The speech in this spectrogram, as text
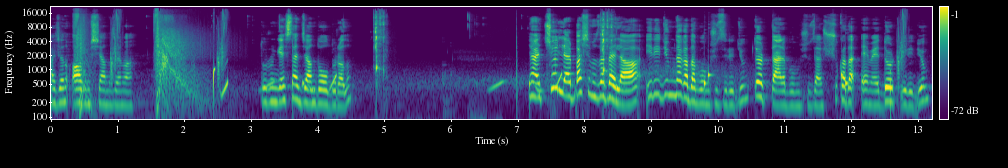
Ay canım azmış yalnız Ema. Durun gençler can dolduralım. Yani çöller başımıza bela. İridium ne kadar bulmuşuz iridium? 4 tane bulmuşuz yani şu kadar emeğe 4 iridium.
